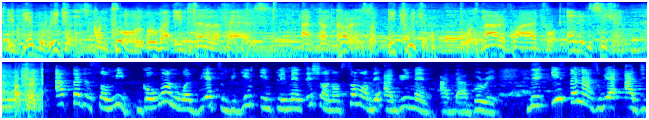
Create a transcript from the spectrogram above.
It gave the regions control over internal affairs and concurrence of each region was now required for any decision affecting after the summit, Gowon was yet to begin implementation of some of the agreements at Dabore. The Easterners were agi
